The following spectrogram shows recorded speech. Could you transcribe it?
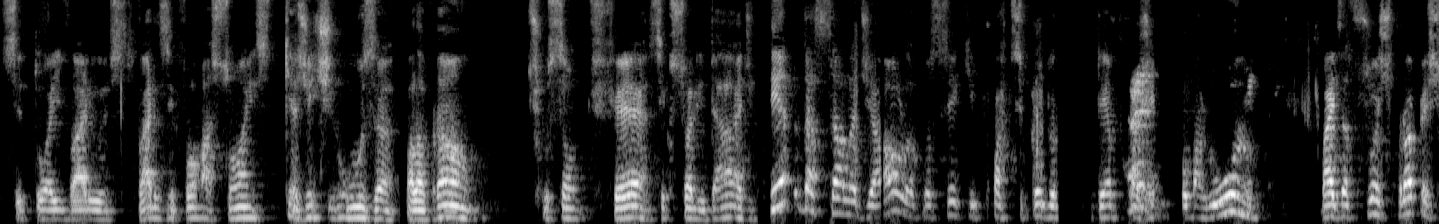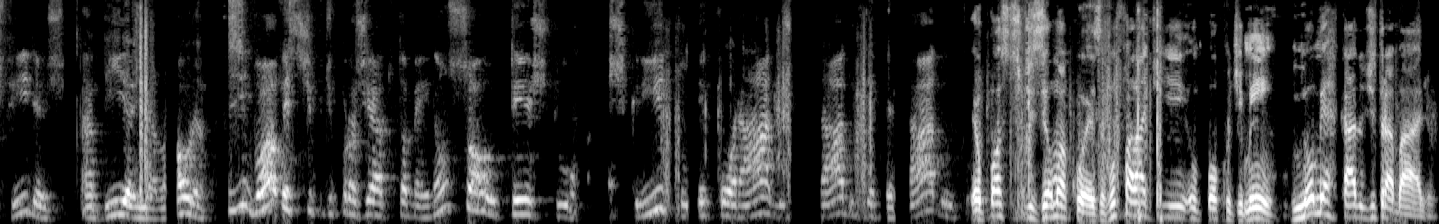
citou aí vários, várias informações que a gente não usa palavrão, discussão de fé, sexualidade. Dentro da sala de aula, você que participou durante um tempo com a gente como aluno, mas as suas próprias filhas, a Bia e a Laura, desenvolve esse tipo de projeto também, não só o texto escrito, decorado, analisado, interpretado? Eu posso te dizer uma coisa, vou falar de um pouco de mim no mercado de trabalho.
